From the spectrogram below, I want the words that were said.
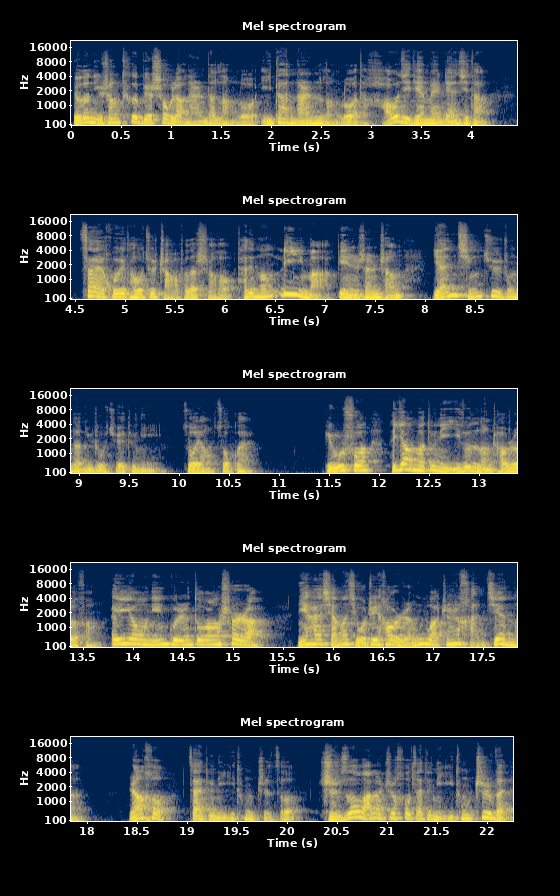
有的女生特别受不了男人的冷落，一旦男人冷落她好几天没联系她，再回头去找她的时候，她就能立马变身成言情剧中的女主角，对你作妖作怪。比如说，她要么对你一顿冷嘲热讽：“哎呦，您贵人多忘事儿啊，您还想得起我这号人物啊，真是罕见呢。”然后再对你一通指责，指责完了之后，再对你一通质问：“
